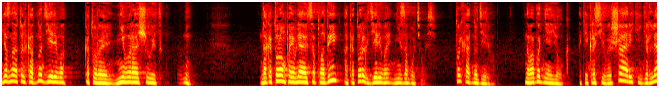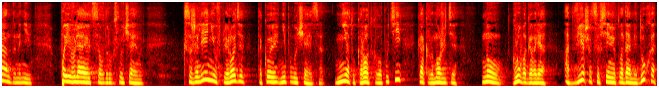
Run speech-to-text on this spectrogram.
Я знаю только одно дерево, которое не выращивает, ну, на котором появляются плоды, о которых дерево не заботилось. Только одно дерево. Новогодняя елка. Такие красивые шарики, гирлянды на ней появляются вдруг случайно. К сожалению, в природе такое не получается. Нету короткого пути, как вы можете, ну, грубо говоря, обвешаться всеми плодами Духа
